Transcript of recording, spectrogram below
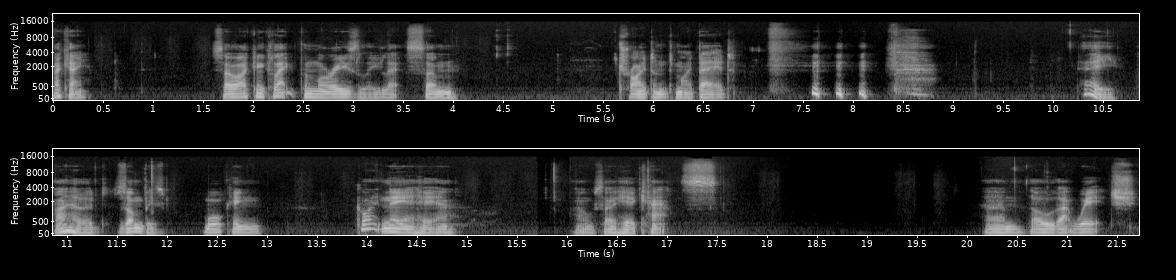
Okay. So I can collect them more easily. Let's um trident my bed. hey, I heard zombies walking quite near here. I also hear cats. Um, oh, that witch.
